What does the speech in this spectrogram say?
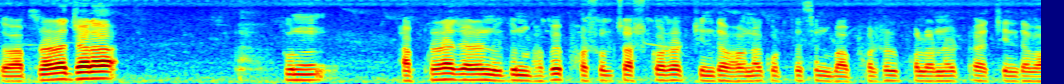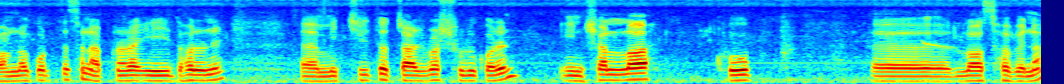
তো আপনারা যারা নতুন, আপনারা যারা নতুনভাবে ফসল চাষ করার চিন্তা ভাবনা করতেছেন বা ফসল ফলানোর চিন্তা ভাবনা করতেছেন, আপনারা এই ধরনের মিশ্রিত চাষবাস শুরু করেন। ইনশাল্লাহ খুব লস হবে না।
